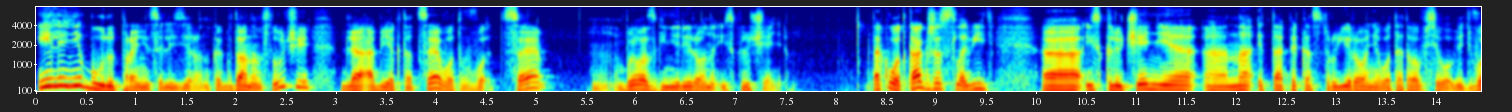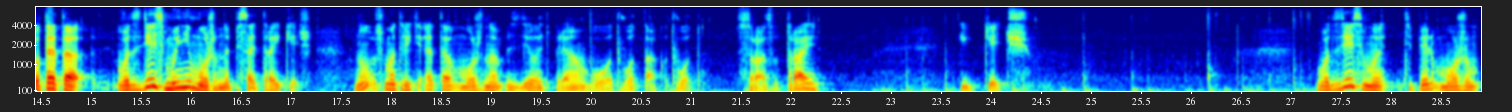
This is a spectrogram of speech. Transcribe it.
или не будут проинициализированы. Как в данном случае для объекта C, вот в C было сгенерировано исключение. Так вот, как же словить э, исключение э, на этапе конструирования вот этого всего? Ведь вот это, вот здесь мы не можем написать try catch. Ну, смотрите, это можно сделать прям вот, вот так вот. Вот, сразу try и catch. Вот здесь мы теперь можем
